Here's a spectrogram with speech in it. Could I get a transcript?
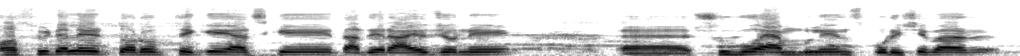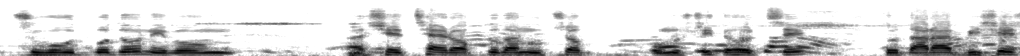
হসপিটালের তরফ থেকে আজকে তাদের আয়োজনে শুভ অ্যাম্বুলেন্স পরিষেবার শুভ উদ্বোধন এবং স্বেচ্ছায় রক্তদান উৎসব অনুষ্ঠিত হচ্ছে। তো তারা বিশেষ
